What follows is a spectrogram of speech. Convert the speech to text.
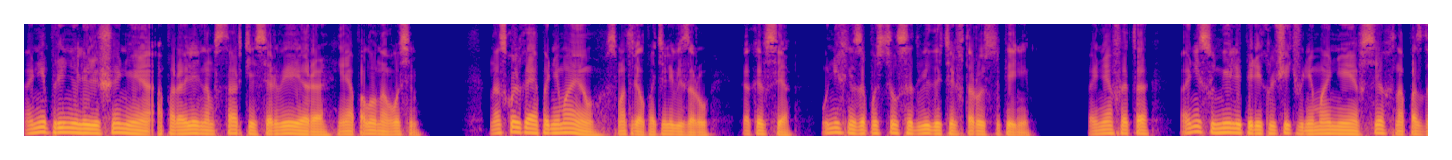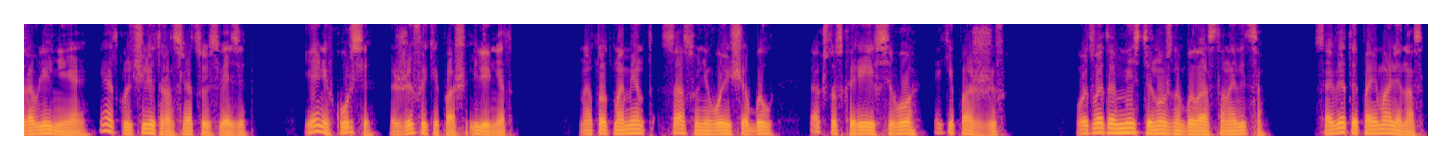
Они приняли решение о параллельном старте Сервеера и Аполлона-8. Насколько я понимаю, смотрел по телевизору, как и все, у них не запустился двигатель второй ступени. Поняв это, они сумели переключить внимание всех на поздравления и отключили трансляцию связи. Я не в курсе, жив экипаж или нет. На тот момент САС у него еще был, так что, скорее всего, экипаж жив. Вот в этом месте нужно было остановиться. Советы поймали нас,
